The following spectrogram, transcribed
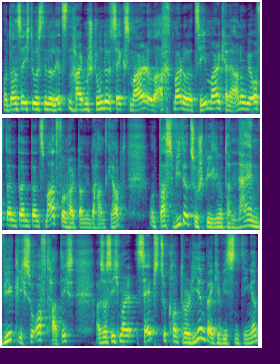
und dann sage ich, du hast in der letzten halben Stunde sechsmal oder achtmal oder zehnmal, keine Ahnung wie oft, dein, dein, dein Smartphone halt dann in der Hand gehabt und das wieder zu spiegeln und dann, nein, wirklich, so oft hatte ich es. Also sich mal selbst zu kontrollieren bei gewissen Dingen,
